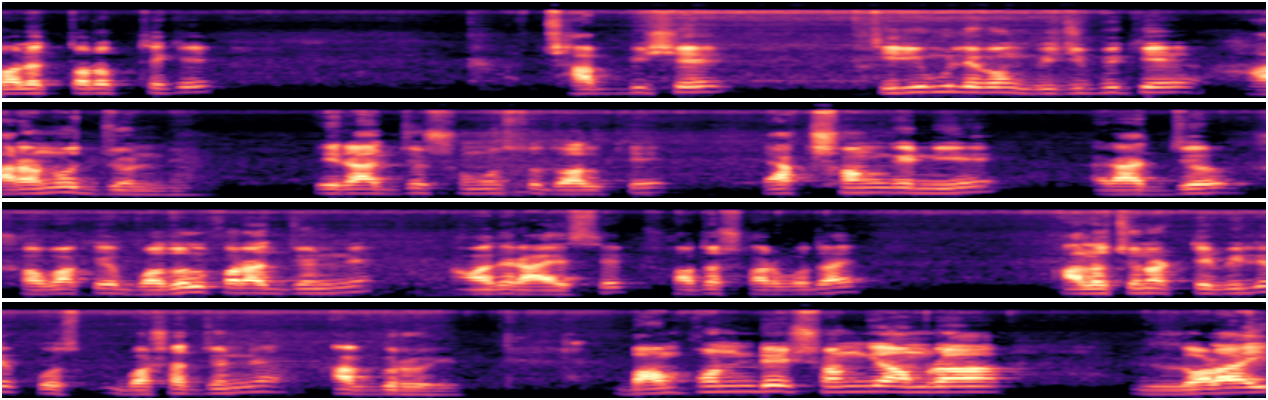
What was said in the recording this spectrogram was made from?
দলের তরফ থেকে ছাব্বিশে তৃণমূল এবং বিজেপিকে হারানোর জন্যে এই রাজ্য সমস্ত দলকে একসঙ্গে নিয়ে রাজ্য সভাকে বদল করার জন্যে আমাদের আইএসএফ সদা সর্বদাই আলোচনার টেবিলে বসার জন্য আগ্রহী। বামফ্রন্টের সঙ্গে আমরা লড়াই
